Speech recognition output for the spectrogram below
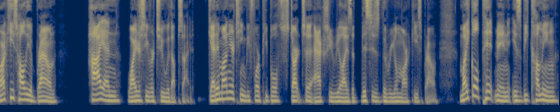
Marquise Hollywood Brown, high end wide receiver two with upside. Get him on your team before people start to actually realize that this is the real Marquise Brown. Michael Pittman is becoming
